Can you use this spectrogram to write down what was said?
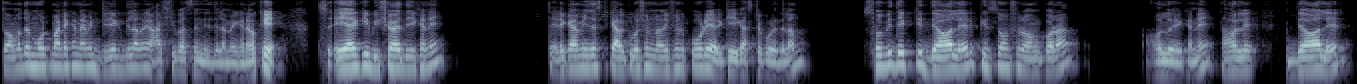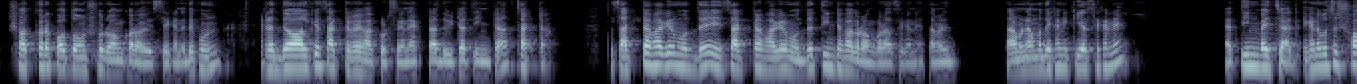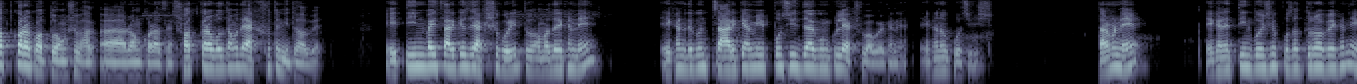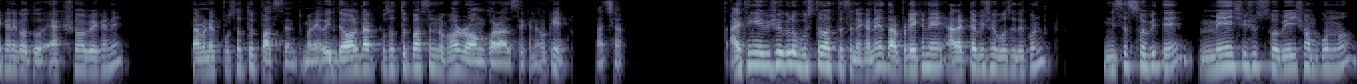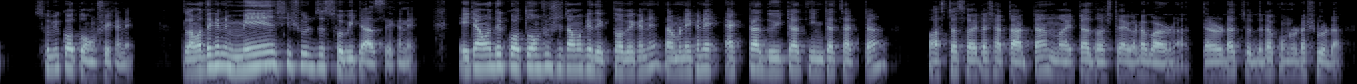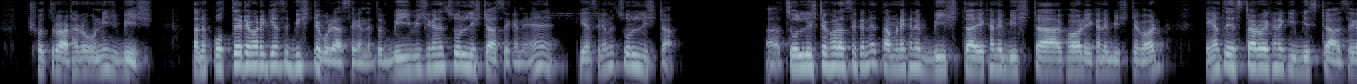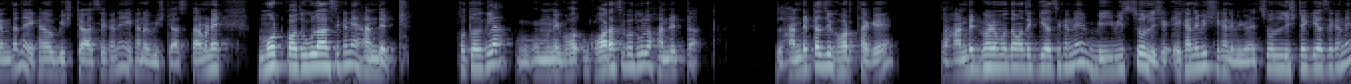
তো আমাদের মোট মাঠ এখানে আমি ডিরেক্ট দিলাম আশি পার্সেন্ট দিয়ে দিলাম এখানে ওকে সো এই আর কি বিষয় দিয়ে এখানে? তো এটাকে আমি জাস্ট ক্যালকুলেশন ম্যালকুলেশন করে আর কি এই কাজটা করে দিলাম। ছবিতে একটি দেওয়ালের কিছু অংশ রং করা হলো এখানে। তাহলে দেওয়ালের শতকরা কত অংশ রং করা হয়েছে এখানে? দেখুন, একটা দেওয়ালকে চারটে ভাগে ভাগ করছে এখানে, একটা, দুইটা, তিনটা, চারটা। তো চারটা ভাগের মধ্যে, এই চারটা ভাগের মধ্যে তিনটা ভাগ রং করা আছে এখানে। তার মানে তার মানে আমাদের এখানে কি আছে এখানে? তিন বাই চার। এখানে বলছে শতকরা কত অংশ রং করা আছে? শতকরা বলতে আমাদের একশোতে নিতে হবে। এই তিন বাই চারকে যদি একশো করি, তো আমাদের এখানে এখানে দেখুন চারকে আমি পঁচিশ দেওয়া গুণ করলে একশো পাবো এখানে। এখানেও পঁচিশ। তার মানে এখানে তিন পয়সা পঁচাত্তর হবে এখানে এখানে কত? একশো হবে এখানে। তার মানে পঁচাত্তর পার্সেন্ট মানে ওই দেওয়ালটার পঁচাত্তর পার্সেন্ট ঘর রং করা আছে এখানে ওকে আচ্ছা। আই থিঙ্ক এই বিষয়গুলো বুঝতে পারতেছেন এখানে। তারপরে এখানে আরেকটা বিষয় বলছে দেখুন, নিচের ছবিতে মেয়ে, শিশুর ছবি সম্পূর্ণ, ছবি কত অংশ এখানে? তাহলে আমাদের এখানে মেয়ে শিশুর যে ছবিটা আছে এখানে, এটা আমাদের কত অংশ সেটা আমাকে দেখতে হবে এখানে। তার মানে এখানে একটা, দুইটা, তিনটা, চারটা, পাঁচটা, ছয়টা, সাতটা, আটটা, নয়টা, দশটা, এগারোটা, বারোটা, তেরোটা, চোদ্দটা, পনেরোটা, ষোলোটা, সতেরো, আঠারো, উনিশ, বিশ। তাহলে প্রত্যেকটা ঘরে কি আছে বিশটা করে আছে এখানে? তো বিশ বিশ এখানে চল্লিশটা আছে এখানে হ্যাঁ? কি আছে এখানে? চল্লিশটা। চল্লিশটা ঘর আছে এখানে, তার মানে এখানে বিশটা এখানে বিশটা ঘর, এখানে বিশটা ঘর। এখানে তো স্টারও এখানে কি বিশটা আছে এখানে, তাই না? এখানেও বিশটা আছে এখানে, এখানেও বিশটা আছে। তার মানে মোট কতগুলো আছে এখানে? হান্ড্রেড কতগুলা? মানে ঘর আছে কতগুলো? হান্ড্রেডটা হান্ড্রেডটা যে ঘর থাকে, তো হান্ড্রেড ঘরের মধ্যে আমাদের কি আছে এখানে? বিশ চল্লিশ। এখানে বিশ এখানে বিশ মানে চল্লিশটা কি আছে এখানে?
